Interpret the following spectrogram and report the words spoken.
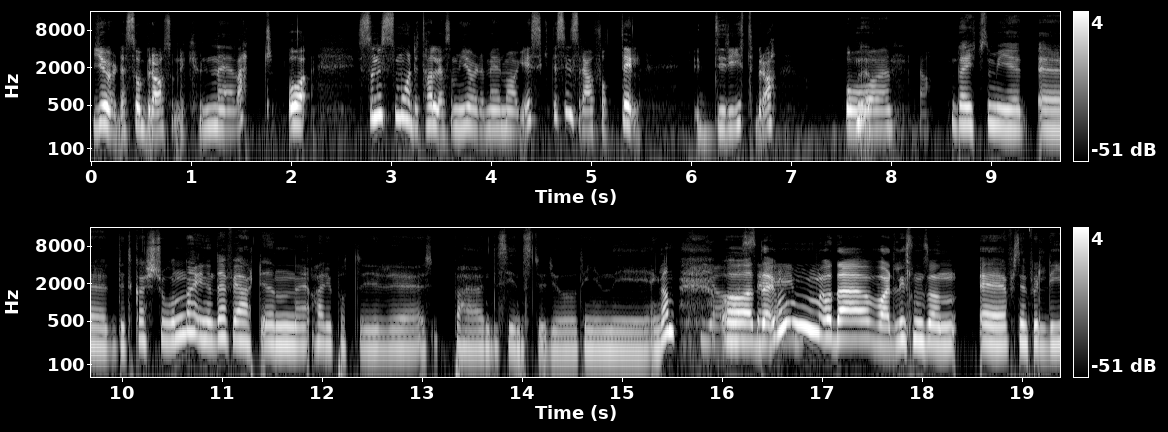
gjøre det så bra som det kunne vært. Og sånne små detaljer som gjør det mer magisk, det syns jeg de har fått til dritbra. Og ja. Det er ikke så mye eh, dedikasjon da, inni det, for jeg har vært i den Harry Potter eh, behind the scenes studio-tingen i England. og, det, mm, og da var det liksom sånn eh, For eksempel de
